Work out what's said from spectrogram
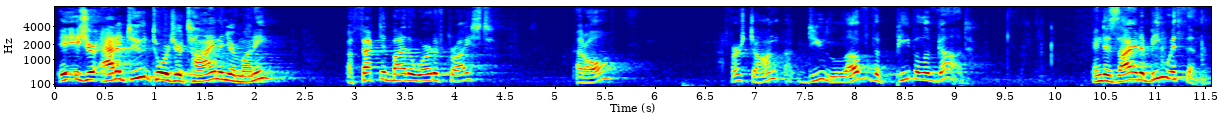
Is your attitude towards your time and your money affected by the word of Christ at all? First John, do you love the people of God and desire to be with them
